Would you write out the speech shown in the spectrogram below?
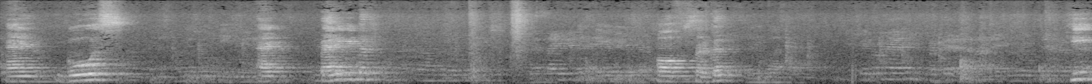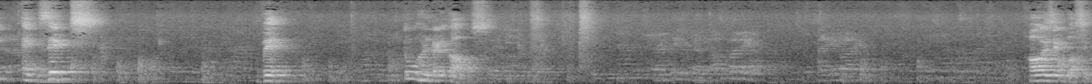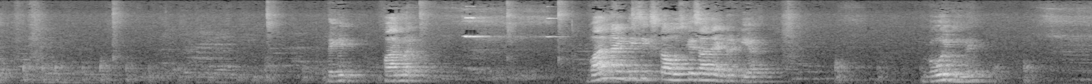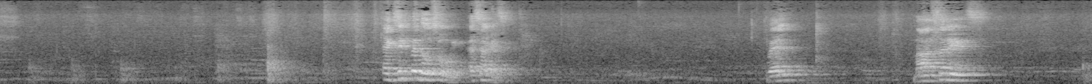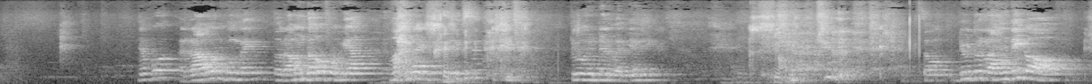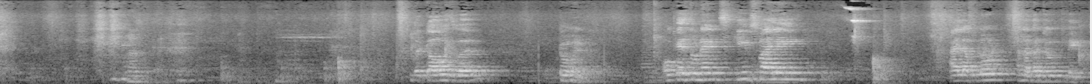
and goes at perimeter of circle. He exits with 200 cows possible देखिए farmer 196 cows के साथ enter किया। गोल घूमे। Exit पे 200 हो गई, ऐसा कैसे? वेल द आंसर इज़ जब वो राउंड घूमे तो राउंड ऑफ़ हो गया 196 200 बन गया जी so due to rounding off the cows were 200 okay students keep smiling i'll upload another joke later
